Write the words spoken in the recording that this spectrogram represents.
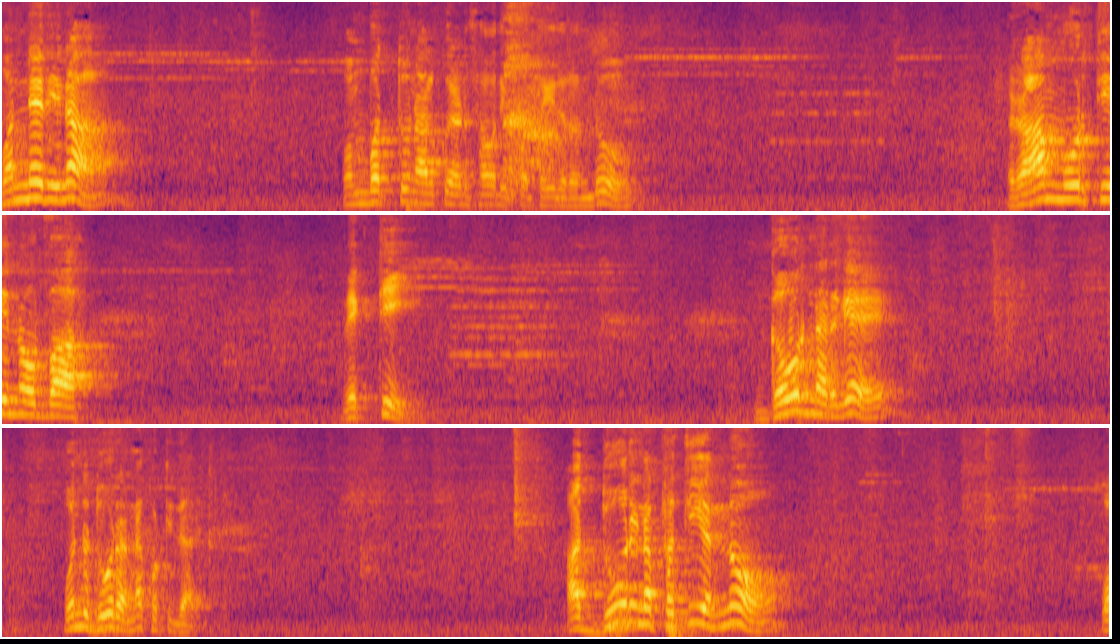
ಮೊನ್ನೆ ದಿನ ಒಂಬತ್ತು ನಾಲ್ಕು ಎರಡು ಸಾವಿರದ ಇಪ್ಪತ್ತೈದರಂದು ರಾಮಮೂರ್ತಿ ಅನ್ನೋ ಒಬ್ಬ ವ್ಯಕ್ತಿ ಗವರ್ನರ್ಗೆ ಒಂದು ದೂರನ್ನು ಕೊಟ್ಟಿದ್ದಾರೆ. ಆ ದೂರಿನ ಪ್ರತಿಯನ್ನು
